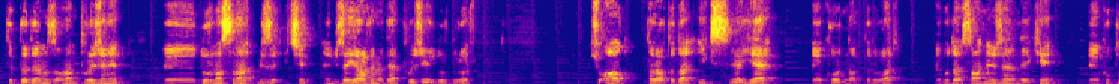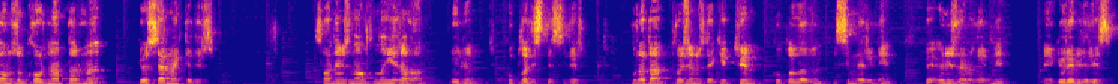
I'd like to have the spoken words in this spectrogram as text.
tıkladığımız zaman projenin e, durmasına bizi için e, bize yardım eder, projeyi durdurur. Şu alt tarafta da X ve Y e, koordinatları var. E, bu da sahne üzerindeki e, kuklamızın koordinatlarını göstermektedir. Sahnemizin altında yer alan bölüm kukla listesidir. Burada projemizdeki tüm kuklaların isimlerini ve ön izlemelerini e, görebiliriz.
